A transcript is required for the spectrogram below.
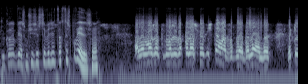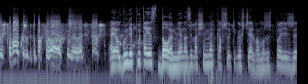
Tylko wiesz, musisz jeszcze wiedzieć, co chcesz powiedzieć, nie? Ale może, może zapodasz mi jakiś temat w ogóle, bo nie wiem, do, do jakiegoś kawałku, żeby to pasowało w sumie, nie? Czy coś. Ej, ogólnie płyta jest dołem, nie? Nazywa się Mekka wszelkiego ścierwa. Możesz powiedzieć, że,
